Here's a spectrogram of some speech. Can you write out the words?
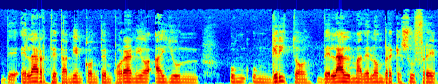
de el arte también contemporáneo hay un, un, un grito del alma del hombre que sufre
